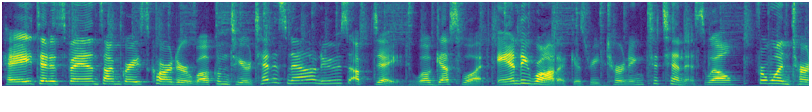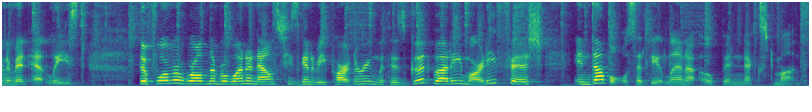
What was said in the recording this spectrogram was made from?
Hey, tennis fans, I'm Grace Carter. Welcome to your Tennis Now News Update. Well, guess what? Andy Roddick is returning to tennis. Well, for one tournament at least. The former world number one announced he's going to be partnering with his good buddy Mardy Fish in doubles at the Atlanta Open next month.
